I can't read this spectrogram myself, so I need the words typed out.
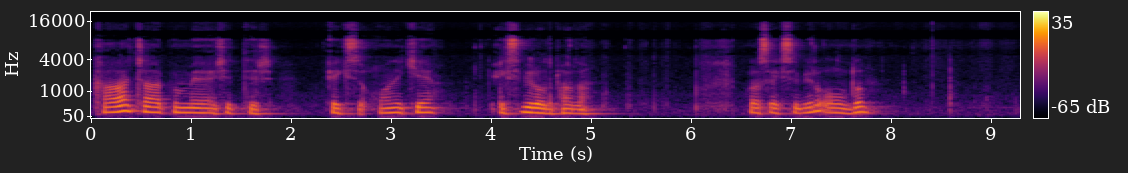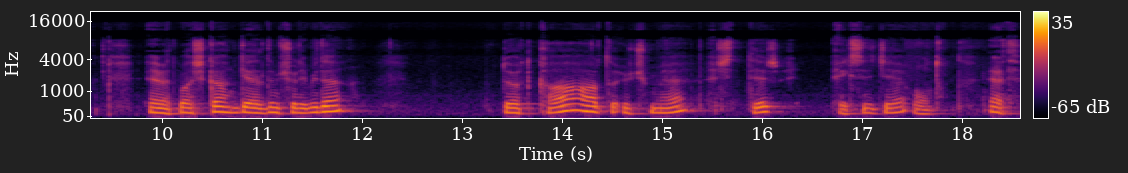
k çarpı m eşittir eksi 12 eksi 1 oldu pardon. Burası eksi 1 oldu. Evet başka geldim şöyle bir de 4K artı 3M eşittir eksi C oldu. Evet.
